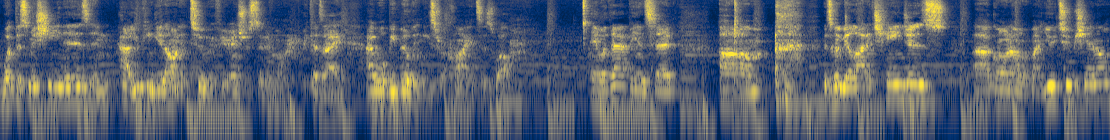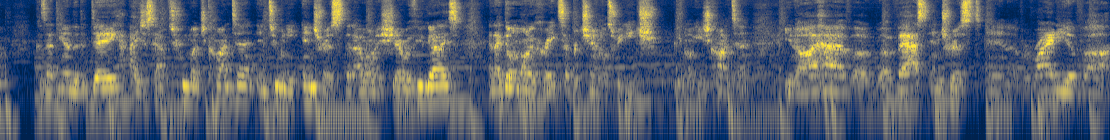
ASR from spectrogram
what this machine is and how you can get on it too if you're interested in one because I, I will be building these for clients as well. And with that being said, um, there's going to be a lot of changes uh, going on with my YouTube channel because at the end of the day, I just have too much content and too many interests that I want to share with you guys, and I don't want to create separate channels for each, you know, each content. You know, I have a, a vast interest in a variety of uh,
